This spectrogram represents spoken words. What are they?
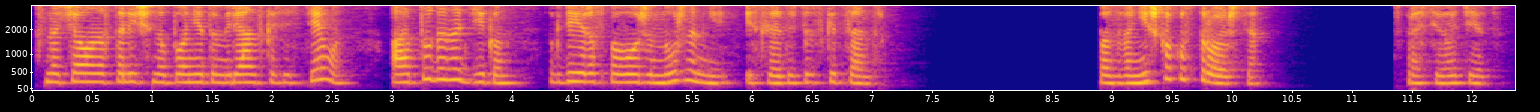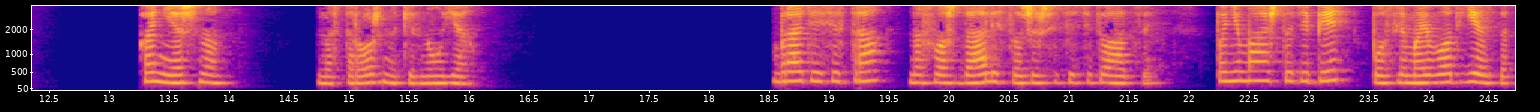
Сначала на столичную планету Мирианской системы, а оттуда на Дикон, где и расположен нужный мне исследовательский центр. «Позвонишь, как устроишься?» – спросил отец. «Конечно», – настороженно кивнул я. Братья и сестра наслаждались сложившейся ситуацией, понимая, что теперь, после моего отъезда,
